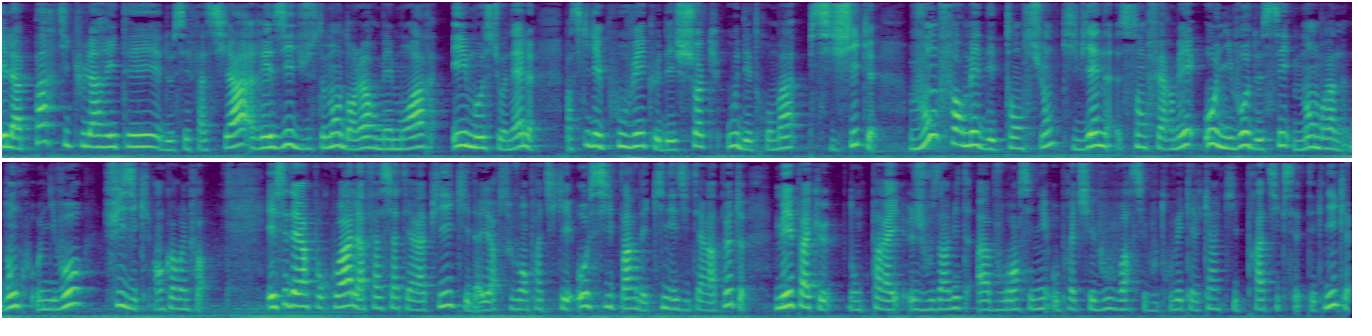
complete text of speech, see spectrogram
Et la particularité de ces fascias réside justement dans leur mémoire émotionnelle, parce qu'il est prouvé que des chocs ou des traumas psychiques vont former des tensions qui viennent s'enfermer au niveau de ces membranes, donc au niveau physique, encore une fois. Et c'est d'ailleurs pourquoi la fasciathérapie, qui est d'ailleurs souvent pratiquée aussi par des kinésithérapeutes, mais pas que. Donc pareil, je vous invite à vous renseigner auprès de chez vous, voir si vous trouvez quelqu'un qui pratique cette technique.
